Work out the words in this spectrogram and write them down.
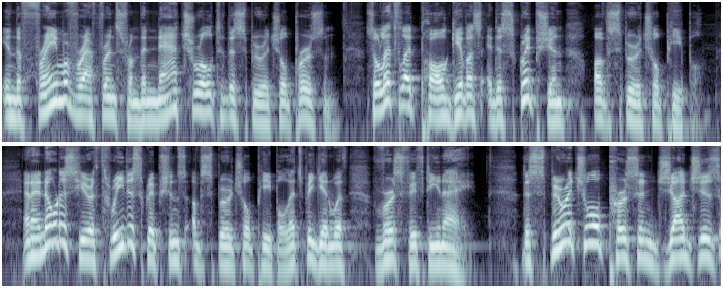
in the frame of reference from the natural to the spiritual person. So let's let Paul give us a description of spiritual people. And I notice here three descriptions of spiritual people. Let's begin with verse 15a. The spiritual person judges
